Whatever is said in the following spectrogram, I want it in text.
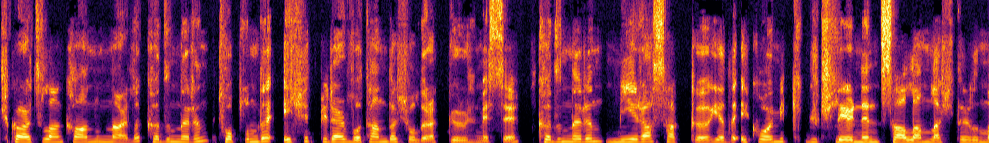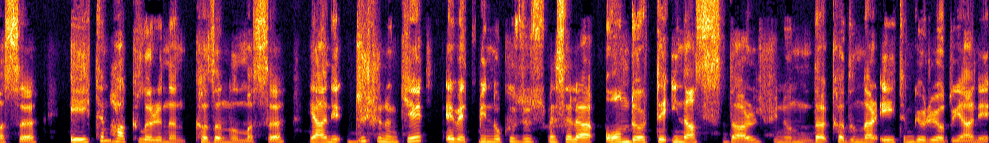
çıkartılan kanunlarla kadınların toplumda eşit birer vatandaş olarak görülmesi, kadınların miras hakkı ya da ekonomik güçlerinin sağlamlaştırılması, eğitim haklarının kazanılması. Yani düşünün ki evet 1900 mesela 14'te İNAS Darülfünun'da kadınlar eğitim görüyordu. Yani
